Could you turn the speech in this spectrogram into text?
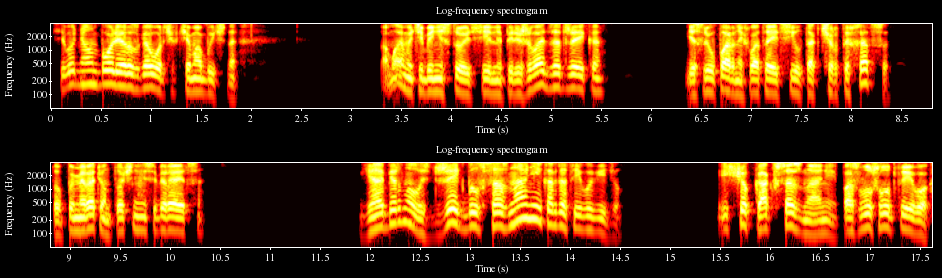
Сегодня он более разговорчив, чем обычно. По-моему, тебе не стоит сильно переживать за Джейка. Если у парня хватает сил так чертыхаться, то помирать он точно не собирается. Я обернулась. Джейк был в сознании, когда ты его видел? Еще как в сознании. Послушала бы ты его.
